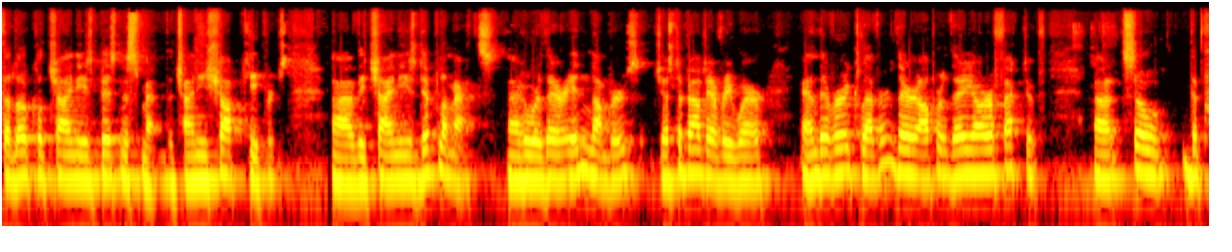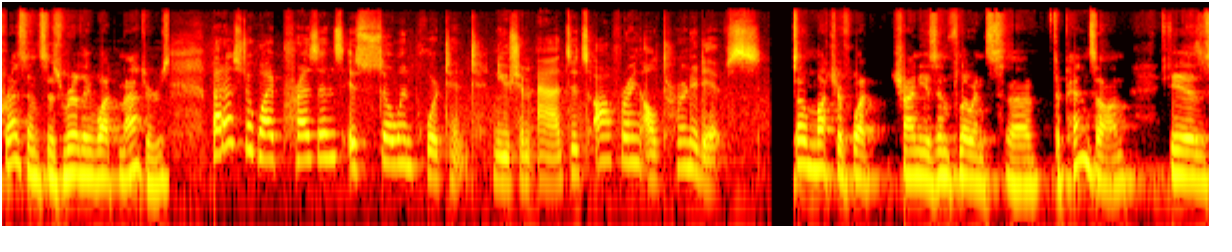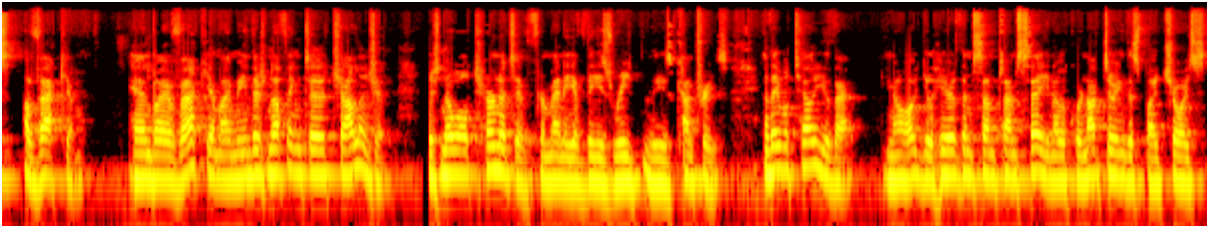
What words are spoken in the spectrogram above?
The local Chinese businessmen, the Chinese shopkeepers, uh, the Chinese diplomats uh, who are there in numbers just about everywhere. And they're very clever, they're oper- they are effective. Uh, so the presence is really what matters. But as to why presence is so important, Newsham adds it's offering alternatives. So much of what Chinese influence uh, depends on is a vacuum. And by a vacuum, I mean there's nothing to challenge it. There's no alternative for many of these re- these countries, and they will tell you that. You know, you'll hear them sometimes say, you know, look, we're not doing this by choice,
